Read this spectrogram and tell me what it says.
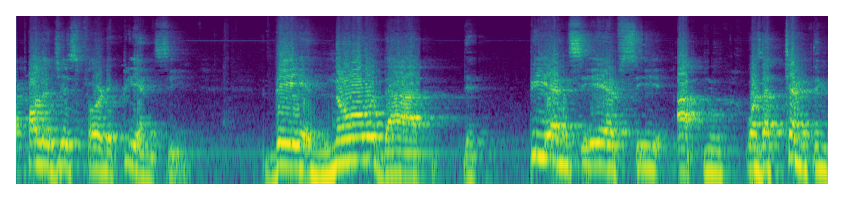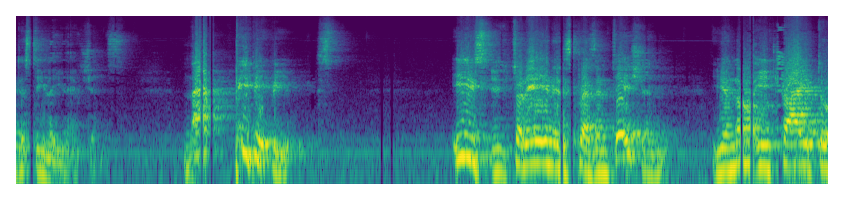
apologists for the PNC, they know that the PNCAFC APNU was attempting to steal elections. Not PPP. He's, today in his presentation, you know, he tried to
